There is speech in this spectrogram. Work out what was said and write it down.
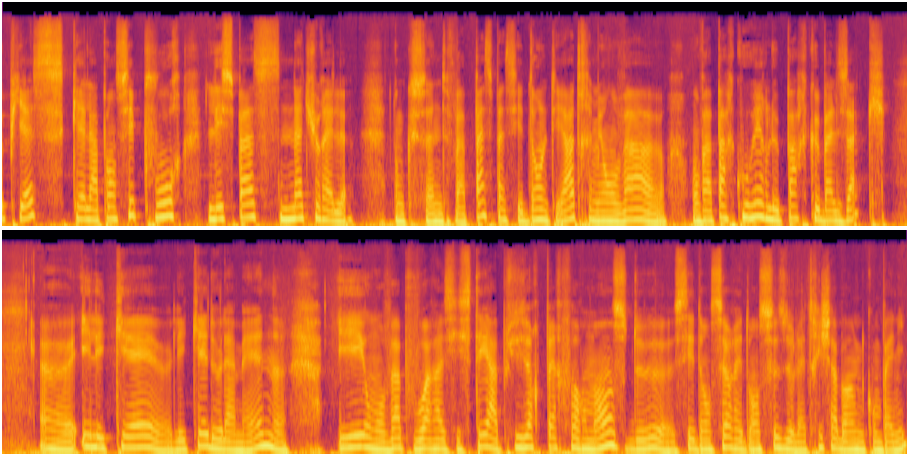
pièces qu'elle a pensé pour l'espace naturel. Donc ça ne va pas se passer dans le théâtre, mais on va, euh, on va parcourir le parc Balzac euh, et les quais, euh, les quais de la Maine, et on va pouvoir assister à plusieurs performances de ces danseurs et danseuses de la Trisha Brown Company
